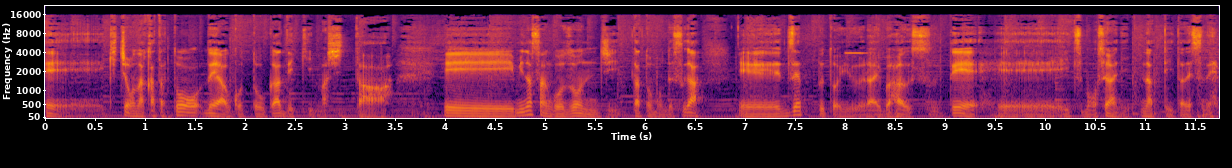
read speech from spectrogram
えー貴重な方と出会うことができました、えー皆さんご存知だと思うんですが、えー、ゼップというライブハウスで、えーいつもお世話になっていたですね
